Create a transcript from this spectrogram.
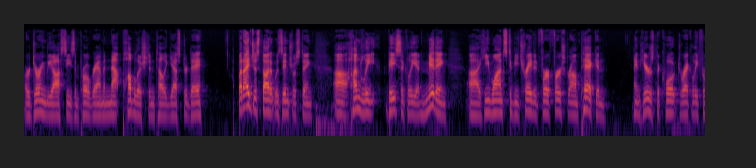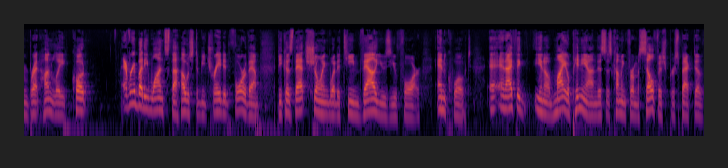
or during the offseason program and not published until yesterday. But I just thought it was interesting uh, Hundley basically admitting uh, he wants to be traded for a first round pick. And and here's the quote directly from Brett Hundley: "Quote: Everybody wants the house to be traded for them because that's showing what a team values you for." End quote. And I think you know my opinion on this is coming from a selfish perspective.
